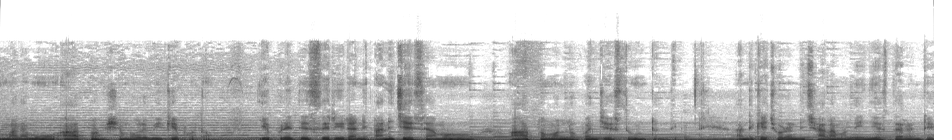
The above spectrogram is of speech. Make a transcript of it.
మనము ఆత్మ విషయంలో కూడా వీకైపోతాం. ఎప్పుడైతే శరీరాన్ని అణిచేసామో ఆత్మ మనలో పనిచేస్తూ ఉంటుంది. అందుకే చూడండి చాలామంది ఏం చేస్తారంటే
